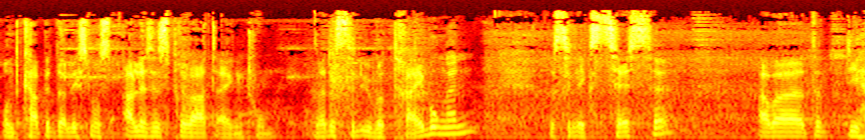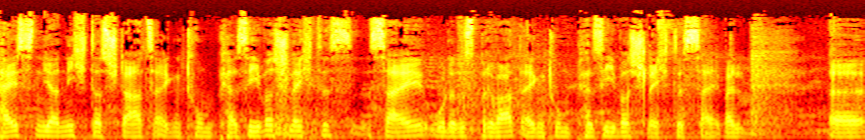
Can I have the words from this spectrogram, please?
und Kapitalismus, alles ist Privateigentum. Das sind Übertreibungen, das sind Exzesse, aber die heißen ja nicht, dass Staatseigentum per se was Schlechtes sei oder das Privateigentum per se was Schlechtes sei, weil äh,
